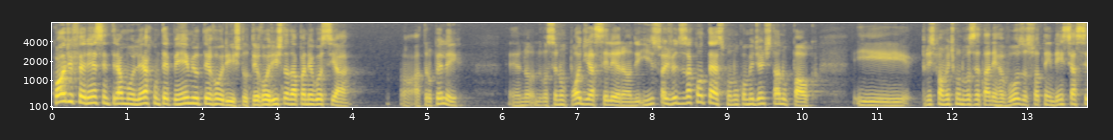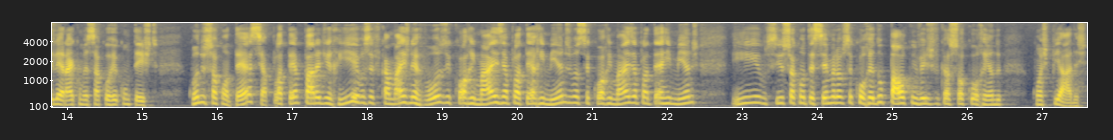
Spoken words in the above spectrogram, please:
Qual a diferença entre a mulher com TPM e o terrorista? O terrorista dá para negociar. atropelei. É, não, você não pode ir acelerando. E isso às vezes acontece quando um comediante está no palco. E principalmente quando você está nervoso, a sua tendência é acelerar e começar a correr com o texto. Quando isso acontece, a plateia para de rir e você fica mais nervoso e corre mais, e a plateia ri menos, e você corre mais e a plateia ri menos. E se isso acontecer, é melhor você correr do palco em vez de ficar só correndo com as piadas.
